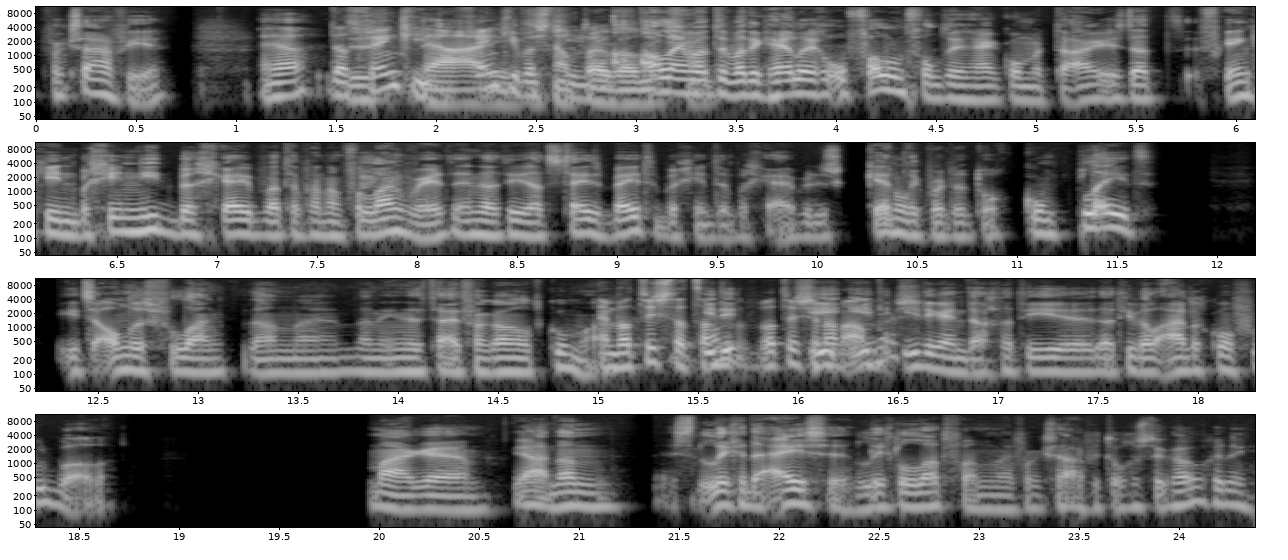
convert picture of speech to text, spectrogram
van Xavier. Ja? Dat Dus- Ja, Frankie die was snapt genius. ook wel. Alleen wat, wat ik heel erg opvallend vond in zijn commentaar is dat Frenkie in het begin niet begreep wat er van hem verlangd werd. En dat hij dat steeds beter begint te begrijpen. Dus kennelijk wordt er toch compleet iets anders verlangd dan, eh, dan in de tijd van Ronald Koeman. En wat is dat dan? Ieder- wat is er dan anders? iedereen dacht dat hij, eh, dat hij wel aardig kon voetballen. Maar eh, ja, dan liggen de eisen, ligt de lat van, eh, van Xavier toch een stuk hoger, denk.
